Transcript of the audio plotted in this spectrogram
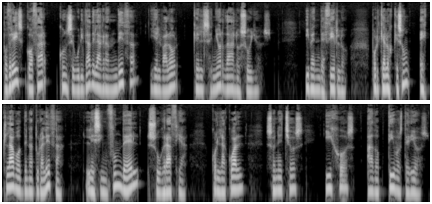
podréis gozar con seguridad de la grandeza y el valor que el Señor da a los suyos, y bendecirlo, porque a los que son esclavos de naturaleza les infunde Él su gracia, con la cual son hechos hijos adoptivos de Dios.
